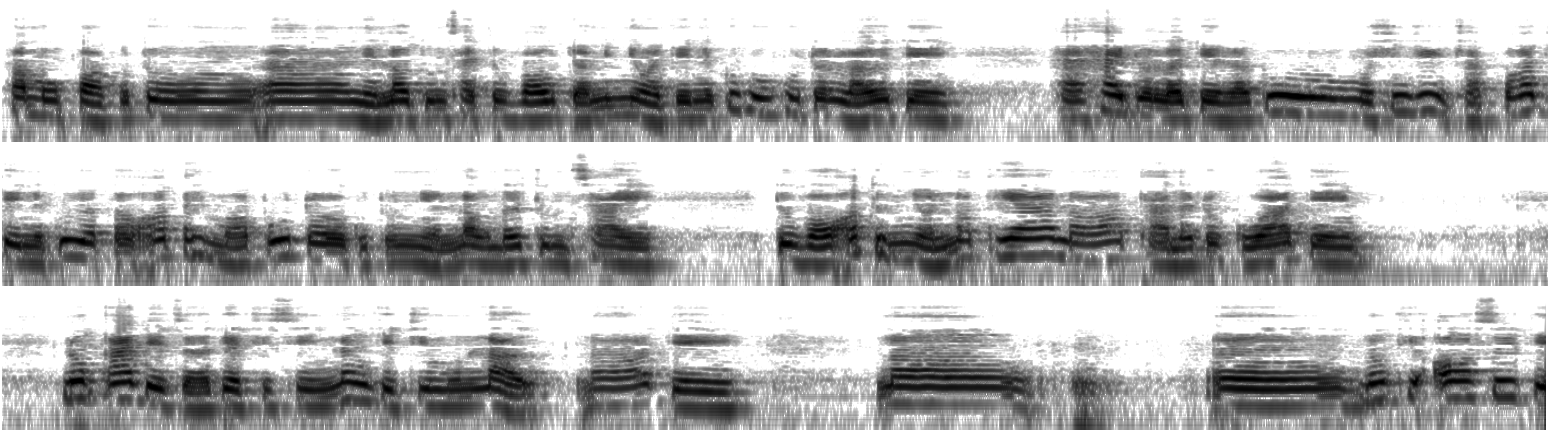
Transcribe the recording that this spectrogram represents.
họ muốn bỏ của tôi à nên lâu tôi sai tôi vô cho mình nhỏ chị nếu cũng không không cho lỡ chị à hai đứa lỡ chị là cô một sinh viên chả bó chị là cô yêu tao ở tay mỏ bút rồi của tôi nếu lòng đời tôi sai tôi vào ở tôi nhỏ nó theo nó, thả nó tôi quá thì lúc cái thì giờ chị chỉ xin nâng chị chỉ muốn lỡ. Nó chị nó nó lúc thì o sư chị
